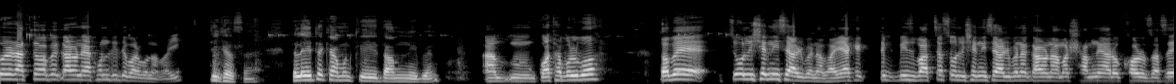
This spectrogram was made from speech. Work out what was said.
করে রাখতে হবে কারণ এখন দিতে পারব না ভাই। ঠিক আছে। তাহলে এটা কেমন কি দাম নেবেন? কথা বলব? তবে চল্লিশের নিচে আসবে না ভাই। এক একটা পিস বাচ্চা চল্লিশের নিচে আসবে না কারণ আমার সামনে আরও খরচ আছে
